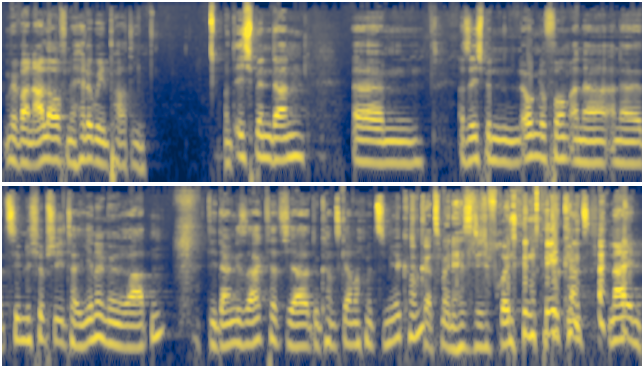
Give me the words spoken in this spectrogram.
Und wir waren alle auf einer Halloween-Party. Und ich bin dann, ähm, also ich bin in irgendeiner Form an eine, an eine ziemlich hübsche Italienerin geraten, die dann gesagt hat, ja, du kannst gerne noch mit zu mir kommen. Du kannst meine hässliche Freundin nehmen. Du kannst, nein,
